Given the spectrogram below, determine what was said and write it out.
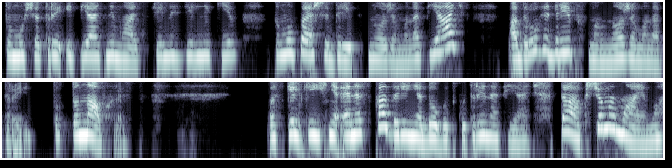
тому що 3 і 5 не мають спільних дільників. Тому перший дріб множимо на 5, а другий дріб ми множимо на 3, тобто навхрест. Оскільки їхня НСК дорівнює добутку 3 на 5. Так, що ми маємо?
